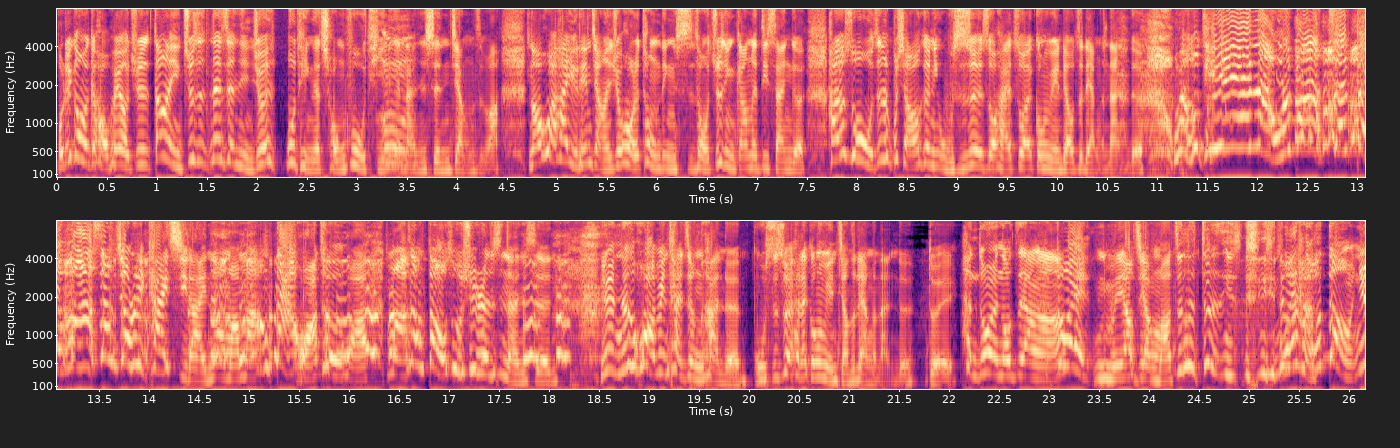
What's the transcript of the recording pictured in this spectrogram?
我就跟我一个好朋友，就是当然你就是那阵子你就会不停的重复提那个男生这样子嘛，然后后来他有一天讲了一句话，我就痛定思痛，就是你刚刚的第三个，他就说我真的不想要跟你五十岁的时候还坐在公园聊这两个男的，我想说天哪，我的妈，真的马上就可以开起来，你知道吗？马上大滑特滑，马上到处去认识男生，因为你那个画面太震撼了，五十岁还在公园讲这两个男的，对，很多人都这样啊，对，你们要这样吗？真的，这你你我我懂，因为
